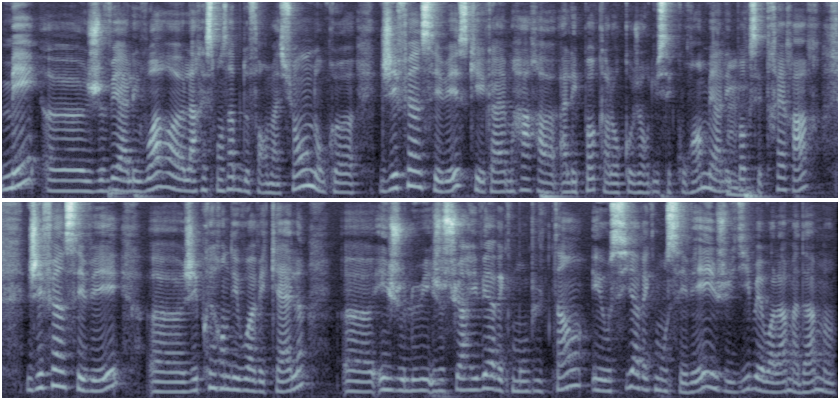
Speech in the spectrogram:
mais je vais aller voir la responsable de formation. Donc j'ai fait un CV ce qui est quand même rare à, à l'époque alors qu'aujourd'hui c'est courant mais à l'époque c'est très rare. J'ai fait un CV j'ai pris rendez-vous avec elle et je, lui, je suis arrivée avec mon bulletin et aussi avec mon CV et je lui ai dit, ben voilà madame,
